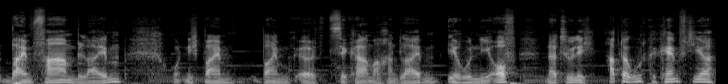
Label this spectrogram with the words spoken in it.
beim Farm bleiben und nicht beim, beim äh, CK machen bleiben. Ironie off. Natürlich habt ihr gut gekämpft hier.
